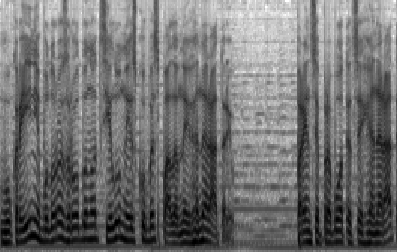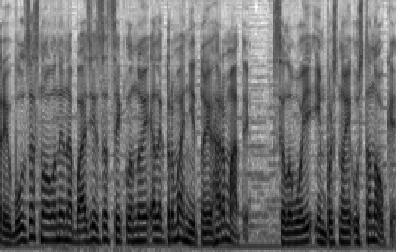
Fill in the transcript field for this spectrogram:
В Україні було розроблено цілу низку безпаливних генераторів. Принцип роботи цих генераторів був заснований на базі зацикленої електромагнітної гармати силової імпульсної установки.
